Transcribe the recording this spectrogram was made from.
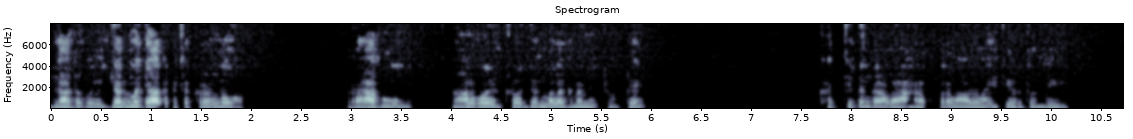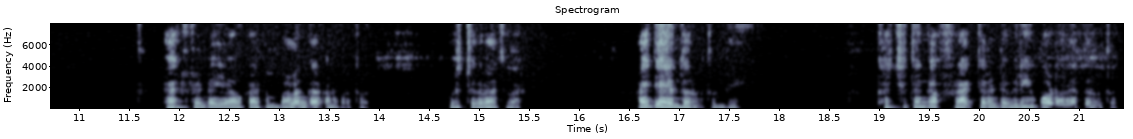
జాతకులు జన్మ జాతక చక్రంలో రాహు నాలుగో ఇంట్లో జన్మ లగ్నం నుంచి ఉంటే ఖచ్చితంగా వాహన ప్రమాదం అయి చేరుతుంది. యాక్సిడెంట్ అయ్యే అవకాశం బలంగా కనబడుతుంది వృశ్చిక రాశి వారు. అయితే ఏం జరుగుతుంది? ఖచ్చితంగా ఫ్రాక్చర్ అంటే విరిగిపోవడం అనేది జరుగుతుంది.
